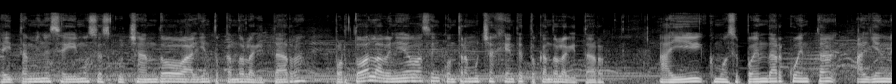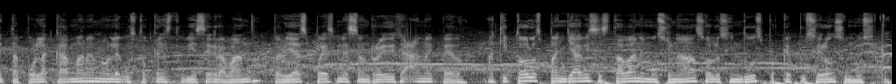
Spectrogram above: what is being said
Ahí también seguimos escuchando a alguien tocando la guitarra. Por toda la avenida vas a encontrar mucha gente tocando la guitarra. Ahí, como se pueden dar cuenta, alguien me tapó la cámara, no le gustó que la estuviese grabando, pero ya después me sonrió y dije, ah, no hay pedo. Aquí todos los panjabis estaban emocionados o los hindús porque pusieron su música.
